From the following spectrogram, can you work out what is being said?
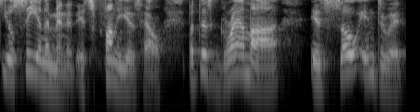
you'll see in a minute. It's funny as hell, but this grandma is so into it.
